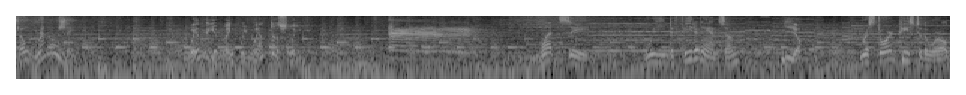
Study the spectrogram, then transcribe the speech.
So drowsy. When do you think we went to sleep? Let's see. We defeated Ansem, Yep. restored peace to the world,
